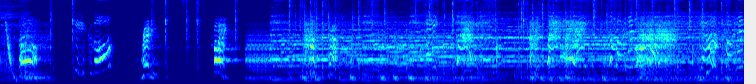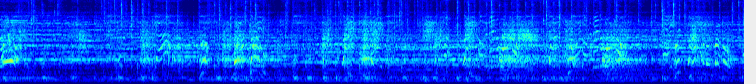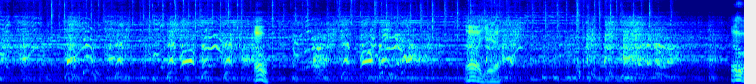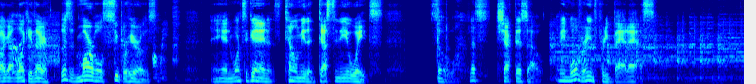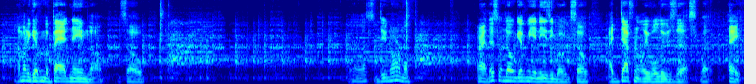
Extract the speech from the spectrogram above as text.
Oh, yeah. Oh, I got lucky there. This is Marvel Superheroes. And once again, it's telling me that destiny awaits. So, let's check this out. I mean, Wolverine's pretty badass. I'm going to give him a bad name, though. So, let's do normal. All right, this one don't give me an easy mode, so I definitely will lose this. But hey,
